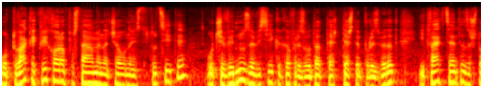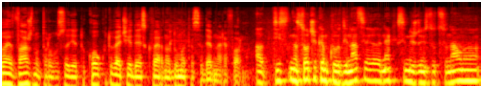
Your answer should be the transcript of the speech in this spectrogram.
От това какви хора поставяме начало на институциите, очевидно зависи какъв резултат те, те ще произведат. И това е акцента защо е важно правосъдието, колкото вече и да е скверна думата съдебна реформа. А ти насочи към координация някакси междуинституционална,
